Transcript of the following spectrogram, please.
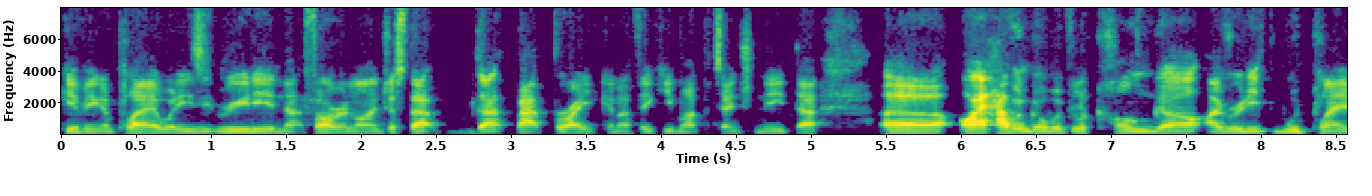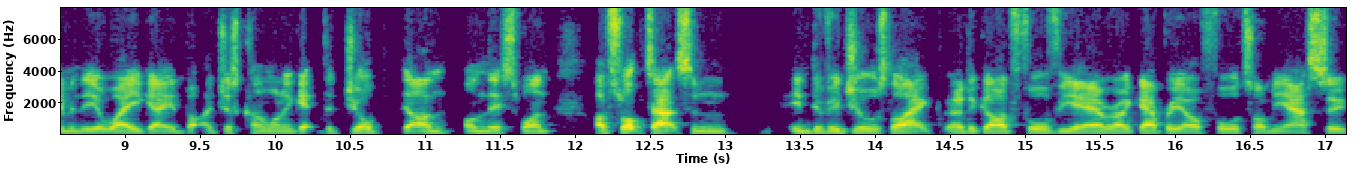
giving a player when he's really in that firing line, just that that back break, and I think he might potentially need that. Uh, I haven't gone with Lokonga. I really would play him in the away game, but I just kind of want to get the job done on this one. I've swapped out some individuals like Odegaard for Vieira, Gabriel for Tomiyasu.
